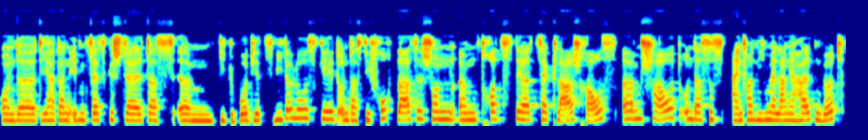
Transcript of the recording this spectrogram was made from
Und äh, die hat dann eben festgestellt, dass ähm, die Geburt jetzt wieder losgeht und dass die Fruchtblase schon ähm, trotz der Zerklage rausschaut ähm, und dass es einfach nicht mehr lange halten wird.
